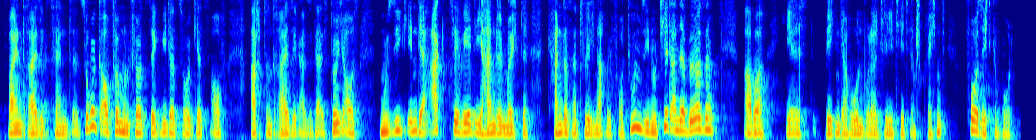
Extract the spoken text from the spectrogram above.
32 Cent zurück auf 45, wieder zurück jetzt auf 38. Also da ist durchaus Musik in der Aktie. Wer die handeln möchte, kann das natürlich nach wie vor tun. Sie notiert an der Börse, aber hier ist wegen der hohen Volatilität entsprechend Vorsicht geboten.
